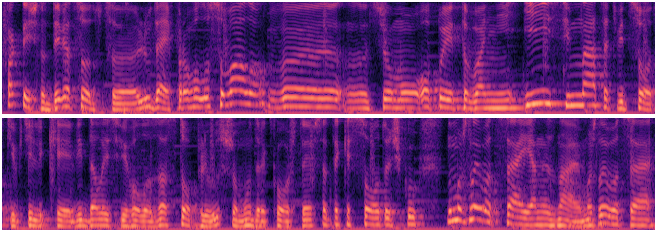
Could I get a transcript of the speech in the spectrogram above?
фактично 900 людей проголосувало в е, цьому опитуванні, і 17% тільки віддали свій голос за 100 плюс, що мудрик коштує все-таки соточку. Ну, можливо, це я не знаю, можливо, це.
